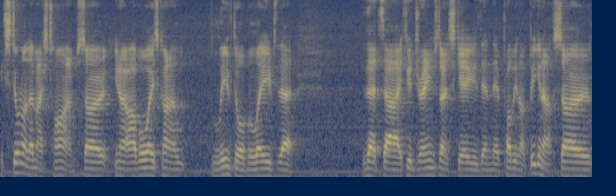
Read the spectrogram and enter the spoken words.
it's still not that much time. So, you know, I've always kind of lived or believed that that uh, if your dreams don't scare you, then they're probably not big enough. So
